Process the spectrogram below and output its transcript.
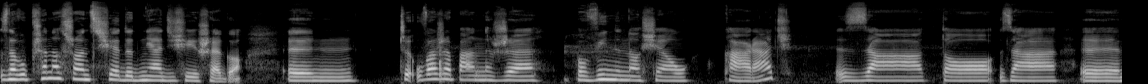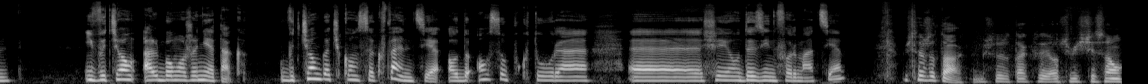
znowu przenosząc się do dnia dzisiejszego, czy uważa Pan, że powinno się karać za to, za ym, i wyciąg- albo może nie tak, wyciągać konsekwencje od osób, które e, sieją dezinformację? Myślę, że tak. Myślę, że tak. Oczywiście są,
